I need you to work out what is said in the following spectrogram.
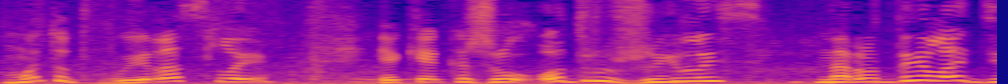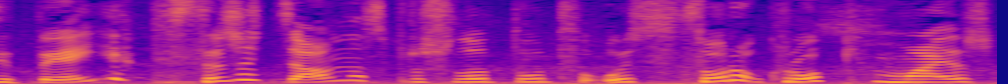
ми тут виросли. Як я кажу, одружились, народила дітей. Все життя в нас пройшло тут. Ось 40 років майже.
